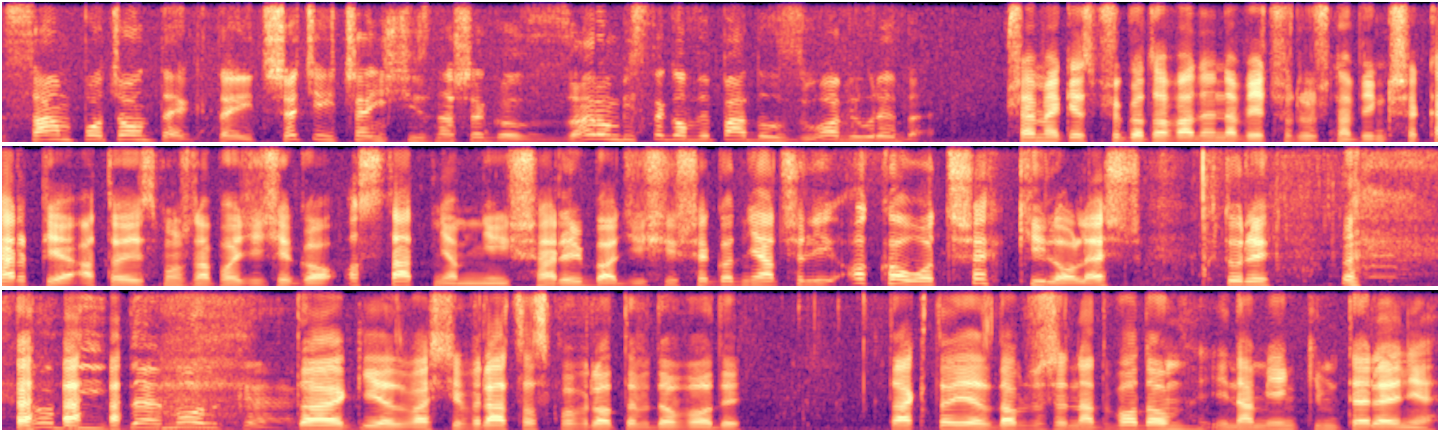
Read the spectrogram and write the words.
sam początek tej trzeciej części z naszego zarąbistego wypadu złowił rybę. Przemek jest przygotowany na wieczór już na większe karpie, a to jest można powiedzieć jego ostatnia mniejsza ryba dzisiejszego dnia, czyli około 3 kg leszcz, który Robi demolkę. tak jest, właśnie wraca z powrotem do wody. Tak to jest, dobrze, że nad wodą i na miękkim terenie.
